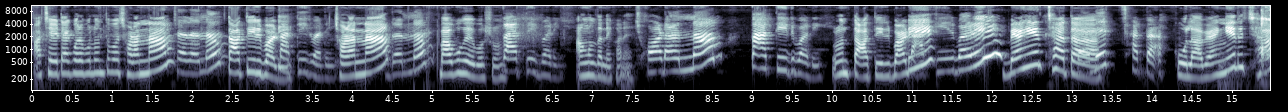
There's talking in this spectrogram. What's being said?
আচ্ছা এটা একবার বলুন তো ছড়ার নাম? নাম? তাঁতির বাড়ি। তাঁতির বাড়ি। ছড়ার নাম? নাম? বাবু হয়ে বসুন। তাঁতির বাড়ি। আঙুল দেন এখানে। ছড়ার নাম? তাঁতির বাড়ি। বলুন তাঁতির বাড়ি? তাঁতির বাড়ি? ব্যাঙের ছাতা। ছাতা। কোলা ব্যাঙের ছা।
